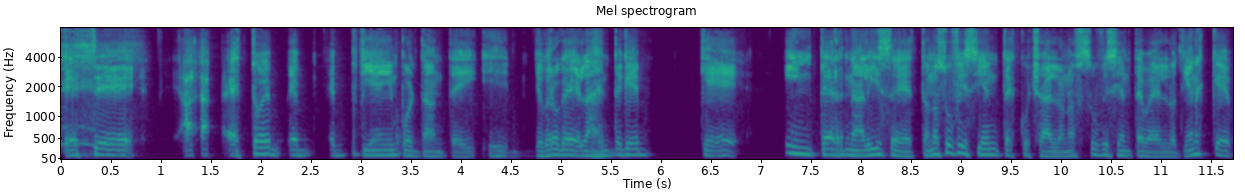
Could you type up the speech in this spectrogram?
Este, esto es, bien importante y, yo creo que la gente que, que internalice esto, no es suficiente escucharlo, no es suficiente verlo, tienes que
